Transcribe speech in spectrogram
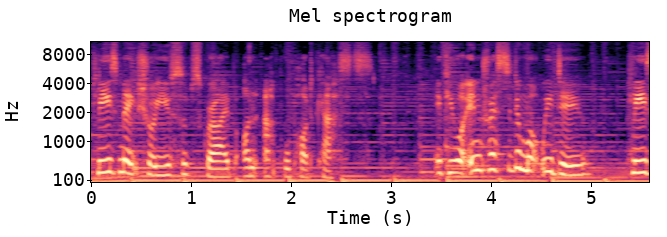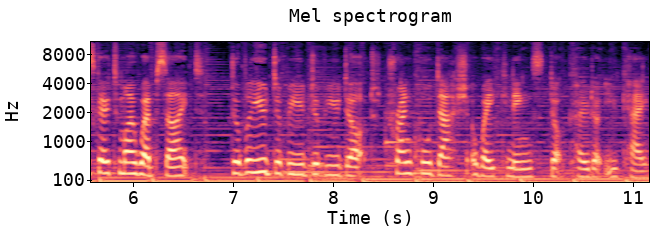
please make sure you subscribe on Apple Podcasts. If you are interested in what we do, please go to my website www.tranquil-awakenings.co.uk.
